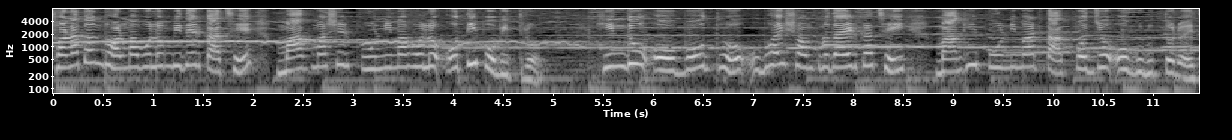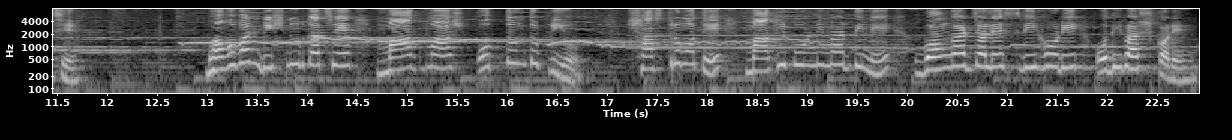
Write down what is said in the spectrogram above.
সনাতন ধর্মাবলম্বীদের কাছে মাঘ মাসের পূর্ণিমা হল অতি পবিত্র। হিন্দু ও বৌদ্ধ উভয় সম্প্রদায়ের কাছেই মাঘী পূর্ণিমার তাৎপর্য ও গুরুত্ব রয়েছে। ভগবান বিষ্ণুর কাছে মাঘ মাস অত্যন্ত প্রিয়। শাস্ত্রমতে মাঘী পূর্ণিমার দিনে গঙ্গার জলে শ্রীহরি অধিবাস করেন।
